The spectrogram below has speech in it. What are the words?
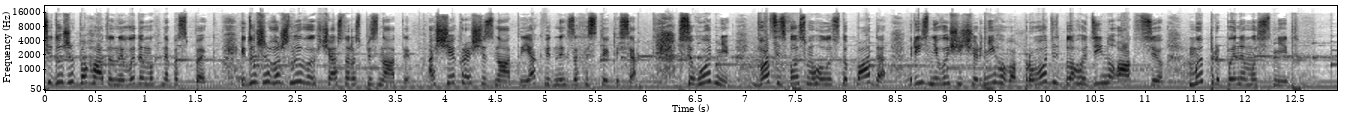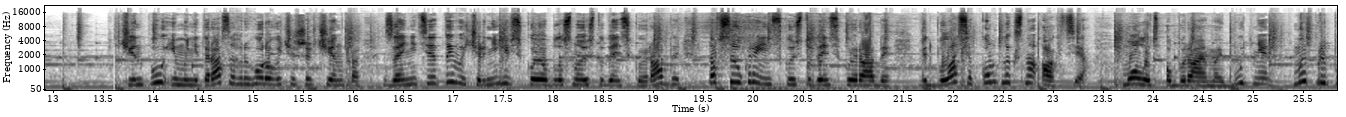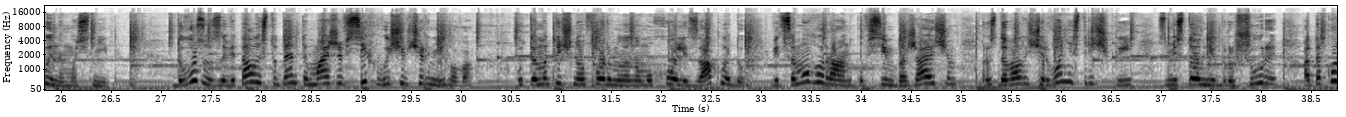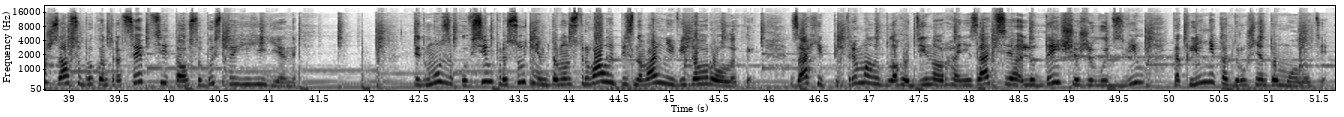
світі дуже багато невидимих небезпек, і дуже важливо їх вчасно розпізнати, а ще краще знати, як від них захиститися. Сьогодні, 28 листопада, різні виші Чернігова проводять благодійну акцію Ми припинимо СНІД. ЧНПУ імені Тараса Григоровича Шевченка за ініціативи Чернігівської обласної студентської ради та Всеукраїнської студентської ради відбулася комплексна акція Молодь обирає майбутнє. Ми припинимо СНІД. До вузу завітали студенти майже всіх вишів Чернігова. У тематично оформленому холі закладу від самого ранку всім бажаючим роздавали червоні стрічки, змістовні брошури, а також засоби контрацепції та особистої гігієни. Під музику всім присутнім демонстрували пізнавальні відеоролики. Захід підтримали благодійна організація людей, що живуть з ВІЛ та клініка Дружня до молоді.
